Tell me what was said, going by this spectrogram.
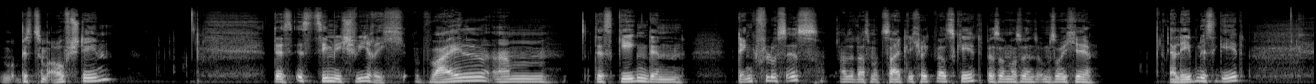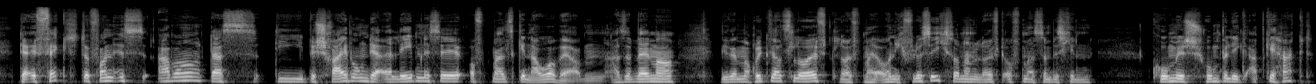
bis zum Aufstehen. Das ist ziemlich schwierig, weil ähm, das gegen den Denkfluss ist, also dass man zeitlich rückwärts geht, besonders wenn es um solche Erlebnisse geht. Der Effekt davon ist aber, dass die Beschreibung der Erlebnisse oftmals genauer werden. Also wenn man, wie wenn man rückwärts läuft, läuft man ja auch nicht flüssig, sondern läuft oftmals so ein bisschen komisch, humpelig abgehackt.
